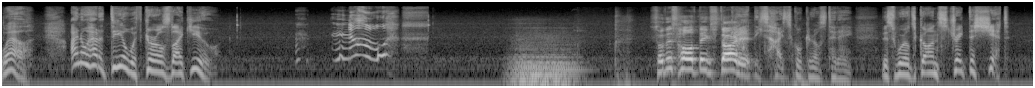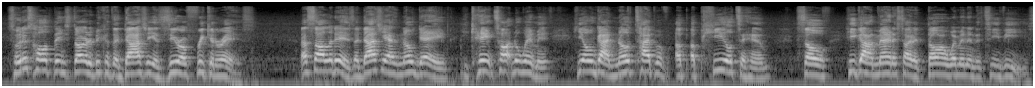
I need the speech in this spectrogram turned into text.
Well, I know how to deal with girls like you. So this whole thing started. God, these high school girls today. This world's gone straight to shit. So this whole thing started because Adachi is zero freaking res. That's all it is. Adachi has no game. He can't talk to women. He don't got no type of, of appeal to him. So he got mad and started throwing women in the TVs.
